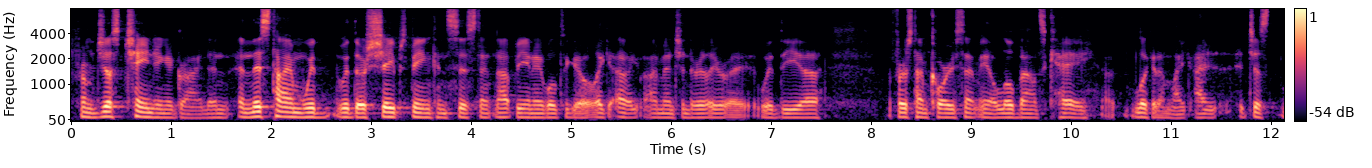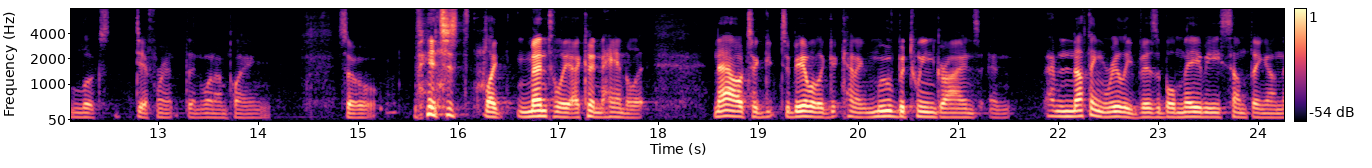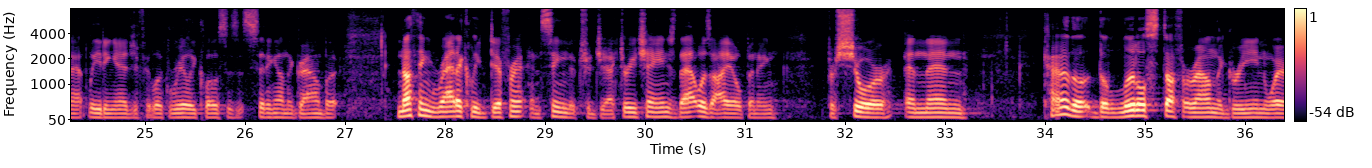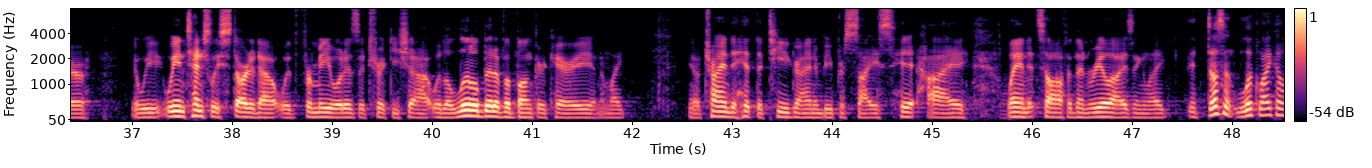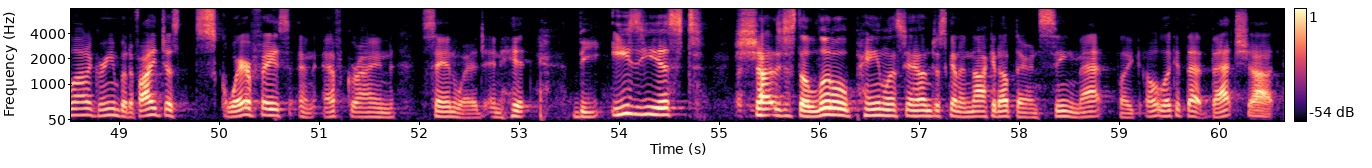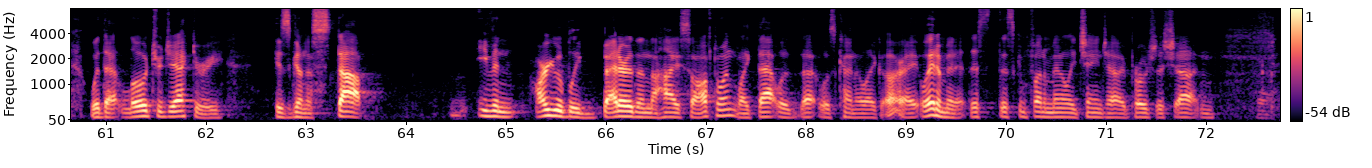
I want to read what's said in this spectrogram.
from just changing a grind, and and this time with with those shapes being consistent, not being able to go like I, I mentioned earlier, right? With the uh, the first time Corey sent me a low bounce K, I look at him like I it just looks different than when I'm playing. So it just like mentally I couldn't handle it. Now to to be able to kind of move between grinds and have nothing really visible, maybe something on that leading edge if you look really close as it's sitting on the ground, but nothing radically different and seeing the trajectory change, that was eye opening for sure. And then kind of the, the little stuff around the green where you know, we, we intentionally started out with, for me, what is a tricky shot with a little bit of a bunker carry. And I'm like, you know, trying to hit the T grind and be precise, hit it high, land it soft, and then realizing like it doesn't look like a lot of green, but if I just square face an F grind sand wedge and hit the easiest shot, just a little painless, you know, I'm just gonna knock it up there and seeing that, like, oh, look at that, that shot with that low trajectory is gonna stop even arguably better than the high soft one. Like that was that was kind of like, all right, wait a minute, this this can fundamentally change how I approach the shot. And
